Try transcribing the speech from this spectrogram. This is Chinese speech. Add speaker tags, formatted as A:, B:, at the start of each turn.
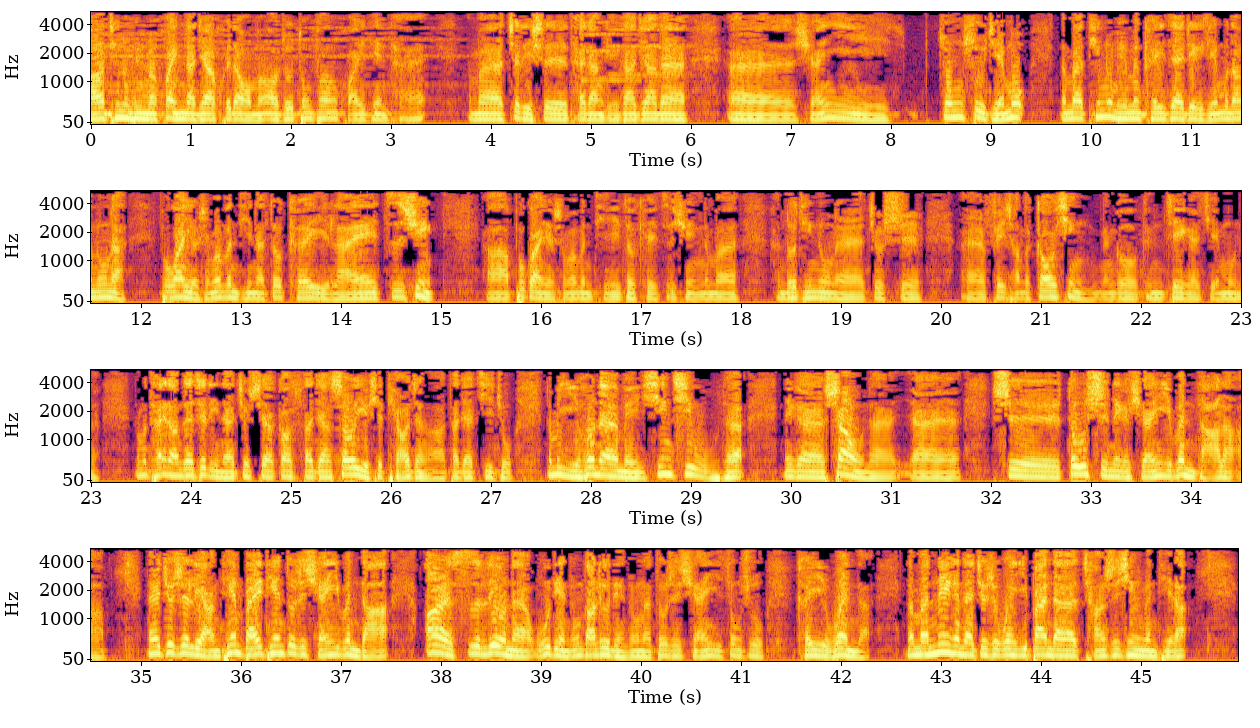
A: 好，听众朋友们，欢迎大家回到我们澳洲东方华语电台。那么这里是台长给大家的呃悬疑综述节目。那么听众朋友们可以在这个节目当中呢，不管有什么问题呢，都可以来咨询啊，不管有什么问题都可以咨询。那么很多听众呢，就是呃非常的高兴能够跟这个节目呢。那么台长在这里呢，就是要告诉大家稍微有些调整啊，大家记住。那么以后呢，每星期五的那个上午呢，呃是都是那个悬疑问答了啊。那就是两天白天都是悬疑问答，二四六呢五点钟到六点钟呢都是悬疑综述可以问的。那么那个呢就是问一般的常识性问题没了。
